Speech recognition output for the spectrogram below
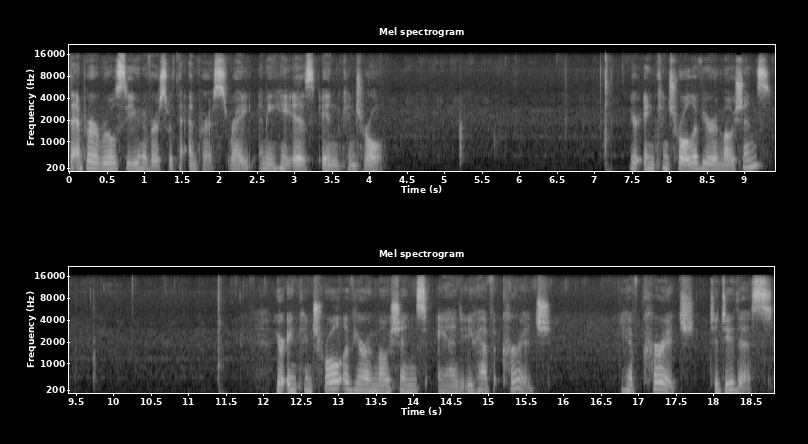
The Emperor rules the universe with the Empress, right? I mean, he is in control. You're in control of your emotions. You're in control of your emotions and you have courage. You have courage to do this.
